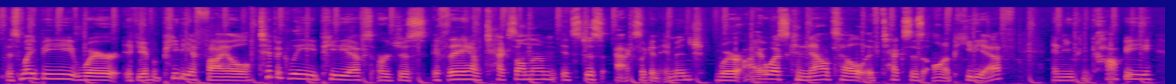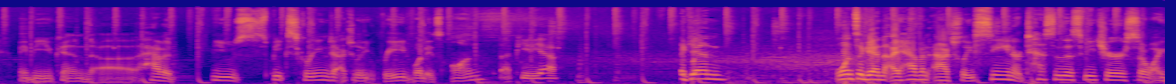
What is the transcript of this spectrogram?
this might be where if you have a PDF file, typically PDFs are just, if they have text on them, it just acts like an image, where iOS can now tell if text is on a PDF, and you can copy, maybe you can uh, have it use speak screen to actually read what is on that PDF. Again, once again, I haven't actually seen or tested this feature, so I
